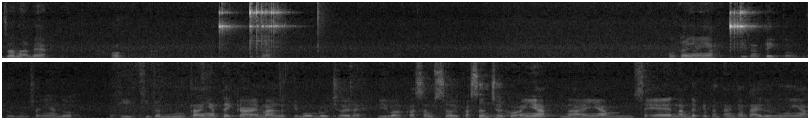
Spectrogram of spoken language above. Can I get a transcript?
Rất là đẹp. Ok. Đây. ok nha anh em. Thì tăng tích tôi cũng thử luôn cho anh em rồi thì chỉ cần các anh em tay cái mang được cái bộ đồ chơi này đi vào các sòng sới các sân chơi của anh em là anh em sẽ nắm được cái phần thắng trong tay rồi đúng không anh em?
